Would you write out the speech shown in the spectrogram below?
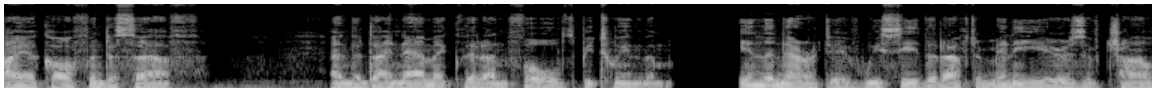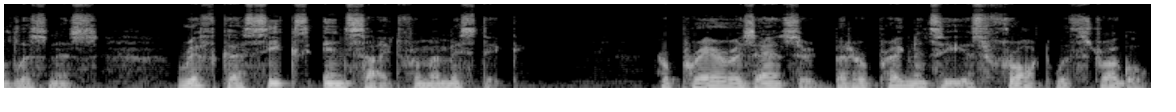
Yaakov and Asav, and the dynamic that unfolds between them. In the narrative, we see that after many years of childlessness, Rivka seeks insight from a mystic. Her prayer is answered, but her pregnancy is fraught with struggle,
